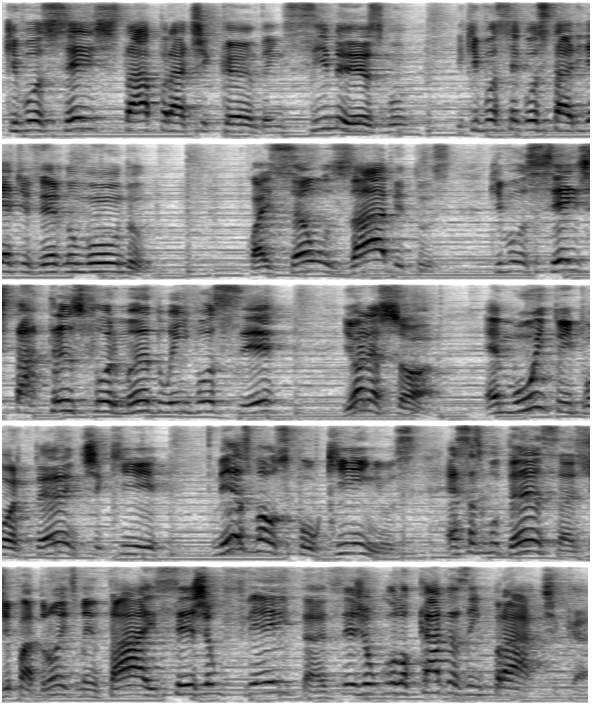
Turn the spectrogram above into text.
que você está praticando em si mesmo e que você gostaria de ver no mundo? Quais são os hábitos que você está transformando em você. E olha só, é muito importante que, mesmo aos pouquinhos, essas mudanças de padrões mentais sejam feitas, sejam colocadas em prática.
